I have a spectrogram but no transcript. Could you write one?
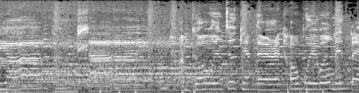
the other side. I'm going to get there and hope we will meet there.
